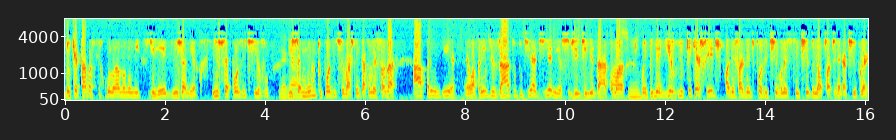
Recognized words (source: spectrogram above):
do que estava circulando no mix de redes em janeiro. Isso é positivo. Legal. Isso é muito positivo. Acho que a gente está começando a a aprender, é o aprendizado do dia a dia nisso, de, de lidar com uma, uma, epidemia e o que, que as redes podem fazer de positivo nesse sentido, não só de negativo, né?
